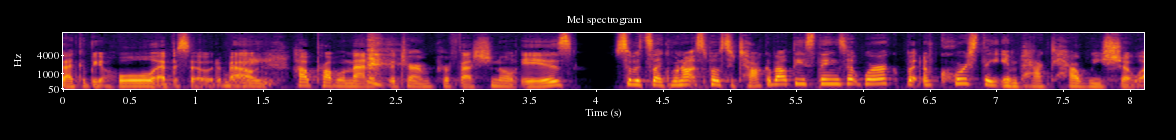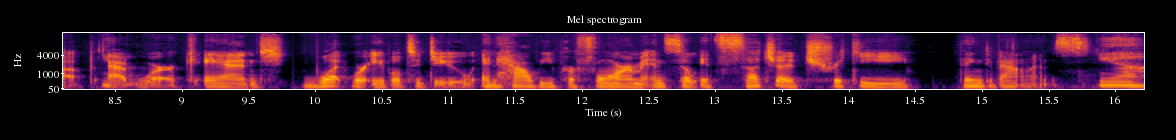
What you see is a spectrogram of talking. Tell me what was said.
that could be a whole episode about Right. how problematic the term professional is. So it's like we're not supposed to talk about these things at work, but of course they impact how we show up at work and what we're able to do and how we perform. And so it's such a tricky thing to balance. Yeah.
